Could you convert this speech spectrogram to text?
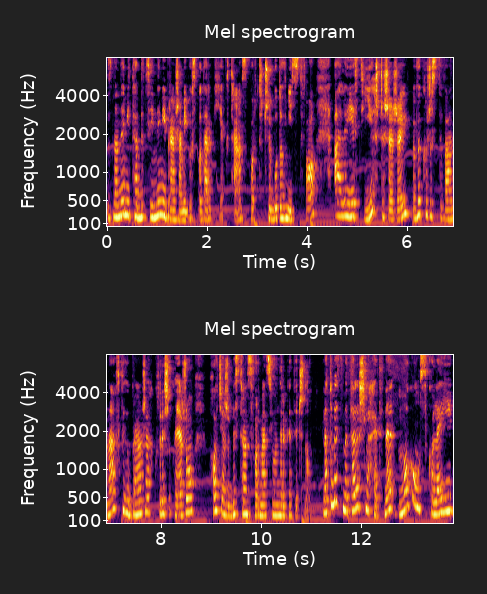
znanymi tradycyjnymi branżami gospodarki, jak transport czy budownictwo, ale jest jeszcze szerzej wykorzystywana w tych branżach, które się kojarzą chociażby z transformacją energetyczną. Natomiast metale szlachetne mogą z kolei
